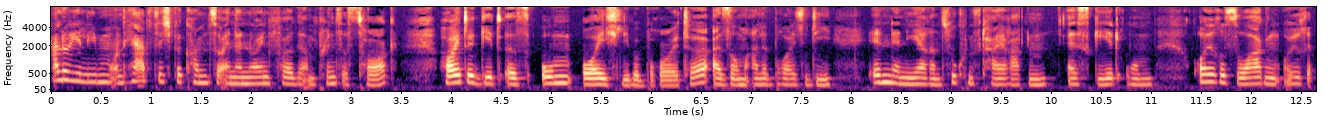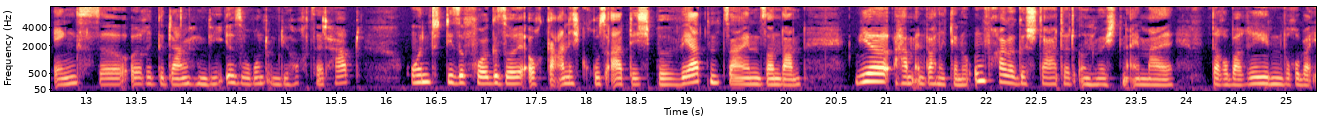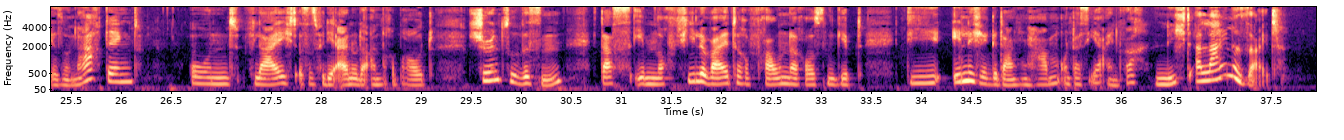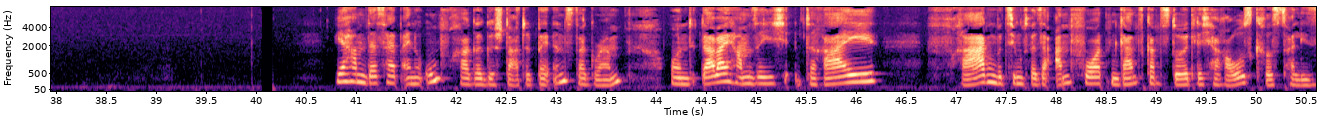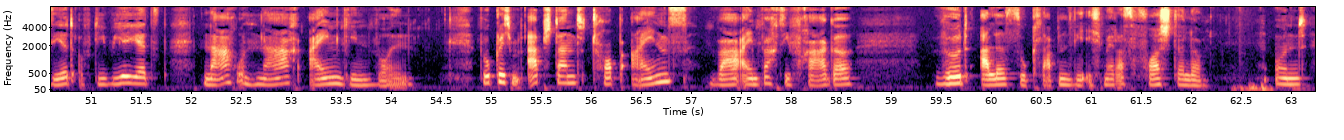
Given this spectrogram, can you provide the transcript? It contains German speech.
Hallo ihr Lieben und herzlich willkommen zu einer neuen Folge am Princess Talk. Heute geht es um euch, liebe Bräute, also um alle Bräute, die in der näheren Zukunft heiraten. Es geht um eure Sorgen, eure Ängste, eure Gedanken, die ihr so rund um die Hochzeit habt. Und diese Folge soll auch gar nicht großartig bewertend sein, sondern wir haben einfach eine kleine Umfrage gestartet und möchten einmal darüber reden, worüber ihr so nachdenkt und vielleicht ist es für die eine oder andere Braut schön zu wissen, dass es eben noch viele weitere Frauen da draußen gibt, die ähnliche Gedanken haben und dass ihr einfach nicht alleine seid. Wir haben deshalb eine Umfrage gestartet bei Instagram und dabei haben sich drei Fragen bzw. Antworten ganz, ganz deutlich herauskristallisiert, auf die wir jetzt nach und nach eingehen wollen wirklich mit Abstand Top 1 war einfach die Frage, wird alles so klappen, wie ich mir das vorstelle? Und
